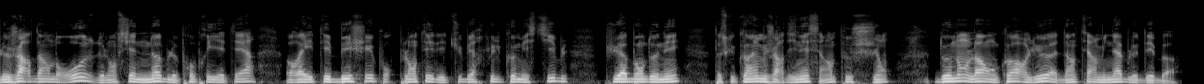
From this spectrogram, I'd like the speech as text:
Le jardin de rose de l'ancienne noble propriétaire aurait été bêché pour planter des tubercules comestibles, puis abandonné, parce que quand même jardiner c'est un peu chiant, donnant là encore lieu à d'interminables débats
